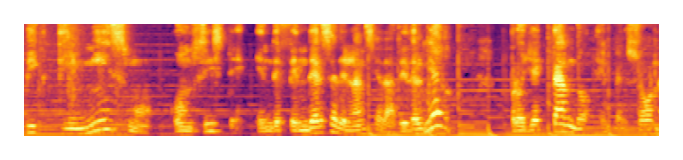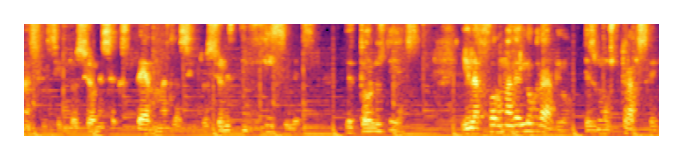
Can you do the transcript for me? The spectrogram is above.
victimismo consiste en defenderse de la ansiedad y del miedo proyectando en personas, en situaciones externas, las situaciones difíciles de todos los días. Y la forma de lograrlo es mostrarse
